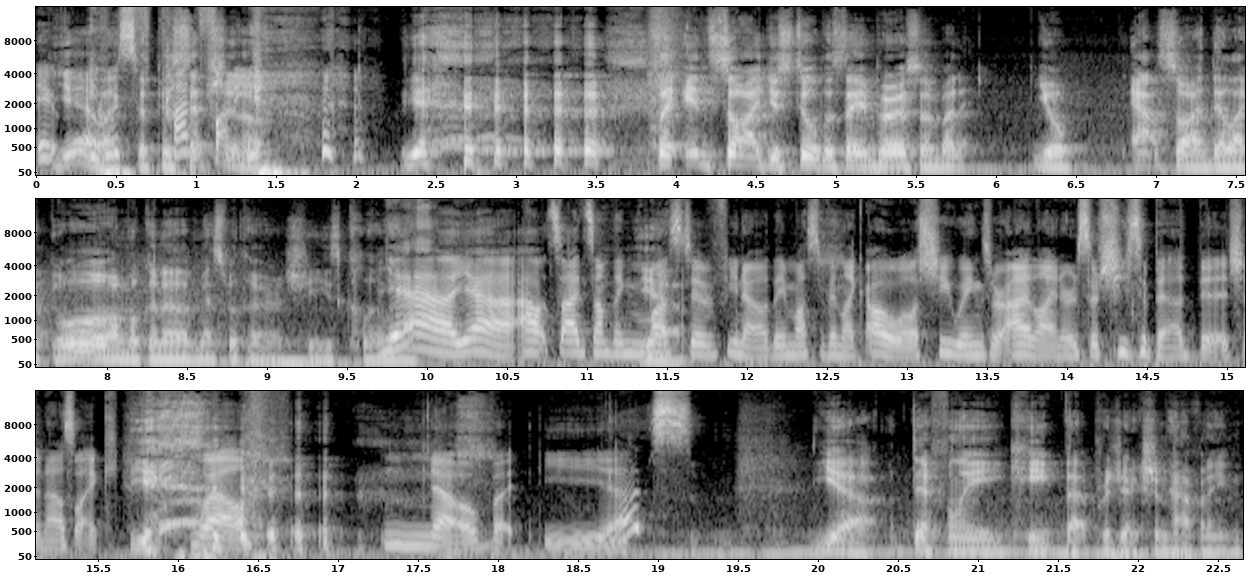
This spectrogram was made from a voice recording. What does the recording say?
it, Yeah, it like was the of perception funny of- Yeah. like inside you're still the same person, but you're outside they're like, "Oh, I'm not going to mess with her. She's clearly yeah yeah outside something Yeah. must have you know they must have been like oh well she wings her eyeliner so she's a bad bitch and i was like Yeah. well no but yes yeah, definitely keep that projection happening,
